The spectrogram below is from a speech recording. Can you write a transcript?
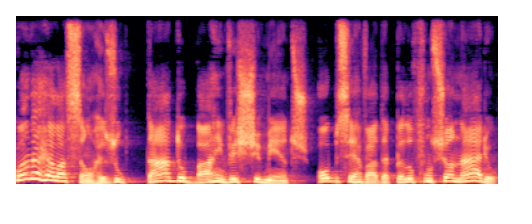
quando a relação resultado/investimentos observada pelo funcionário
